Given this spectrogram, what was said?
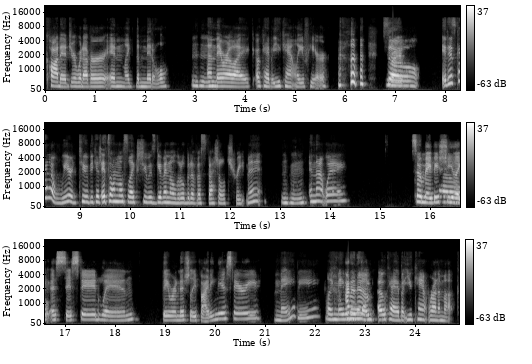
cottage or whatever in like the middle. Mm-hmm. And they were like, okay, but you can't leave here. so right. it is kind of weird too because it's almost like she was given a little bit of a special treatment mm-hmm. in that way. So maybe so, she like assisted when they were initially fighting the Asteri. Maybe, like maybe I don't know. Like, okay, but you can't run amok.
